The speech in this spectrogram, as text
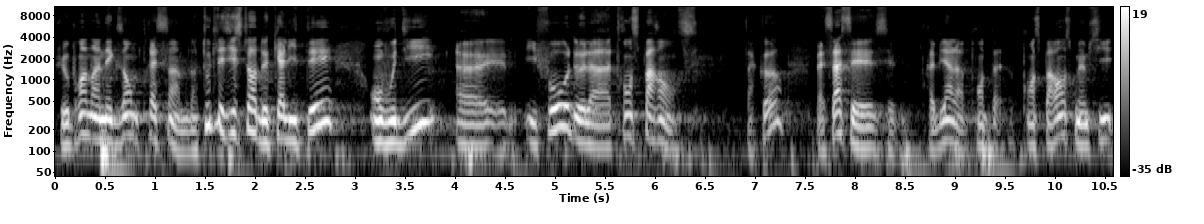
Je vais vous prendre un exemple très simple. Dans toutes les histoires de qualité, on vous dit euh, il faut de la transparence. D'accord? Ben Ça, c'est très bien la transparence, même si,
